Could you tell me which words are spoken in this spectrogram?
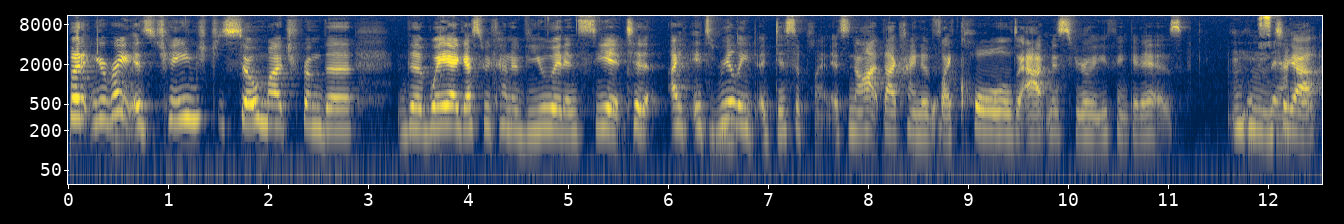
But you're right, it's changed so much from the the way I guess we kind of view it and see it to I, it's mm-hmm. really a discipline. It's not that kind of like cold atmosphere that you think it is. Mm-hmm. Exactly. So yeah,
